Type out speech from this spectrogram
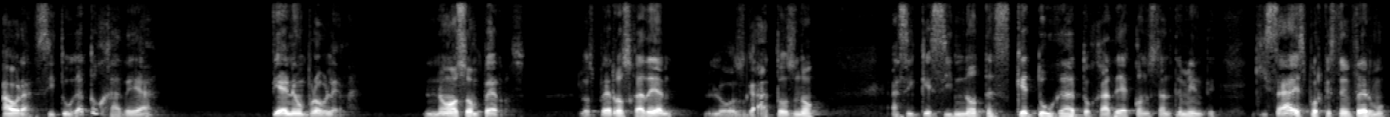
Ahora, si tu gato jadea, tiene un problema. No son perros. Los perros jadean, los gatos no. Así que si notas que tu gato jadea constantemente, quizá es porque está enfermo.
